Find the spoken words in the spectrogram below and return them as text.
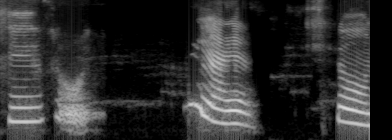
ชีสวยนี่ไงอะจน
